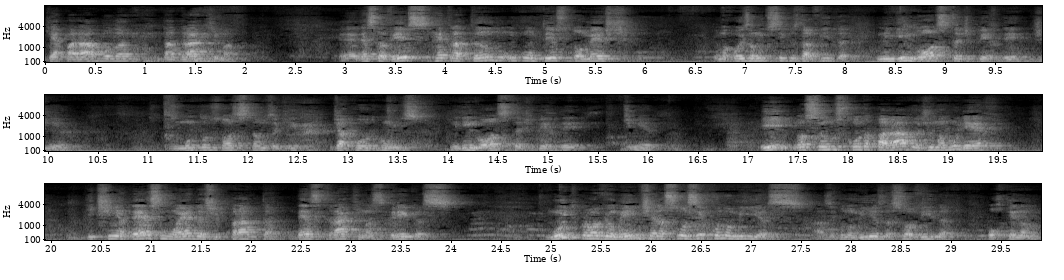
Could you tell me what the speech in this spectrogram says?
que é a parábola da dracma. É, desta vez, retratando um contexto doméstico. É uma coisa muito simples da vida. Ninguém gosta de perder dinheiro. Mundo, todos nós estamos aqui de acordo com isso. Ninguém gosta de perder dinheiro. E nós temos conta a parábola de uma mulher que tinha dez moedas de prata, dez dracmas gregas, muito provavelmente eram suas economias, as economias da sua vida, por que não?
